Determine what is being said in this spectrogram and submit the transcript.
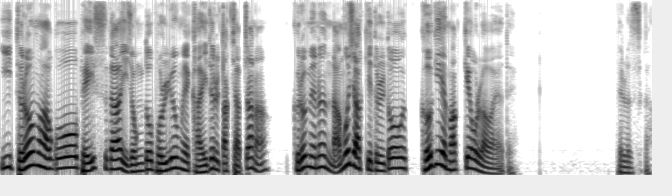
이 드럼하고 베이스가 이 정도 볼륨의 가이드를 딱 잡잖아. 그러면은 나머지 악기들도 거기에 맞게 올라와야 돼. 밸런스가.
